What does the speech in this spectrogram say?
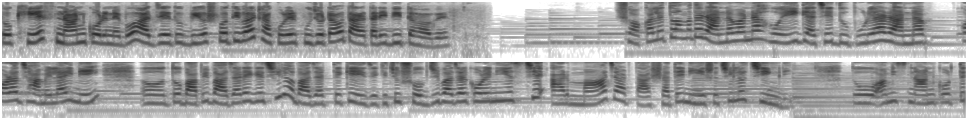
তো খেয়ে স্নান করে নেব। আর যেহেতু বৃহস্পতিবার, ঠাকুরের পুজোটাও তাড়াতাড়ি দিতে হবে। সকালে তো আমাদের রান্নাবান্না হয়েই গেছে। দুপুরে আর রান্না করা ঝামেলাই নেই। তো বাপি বাজারে গেছিল, বাজার থেকে এই যে কিছু সবজি বাজার করে নিয়ে এসছে, আর মাছ আর তার সাথে নিয়ে এসেছিল চিংড়ি। তো আমি স্নান করতে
